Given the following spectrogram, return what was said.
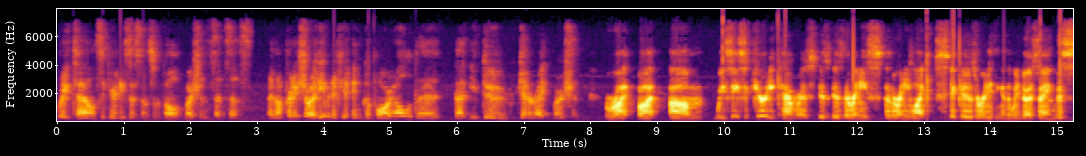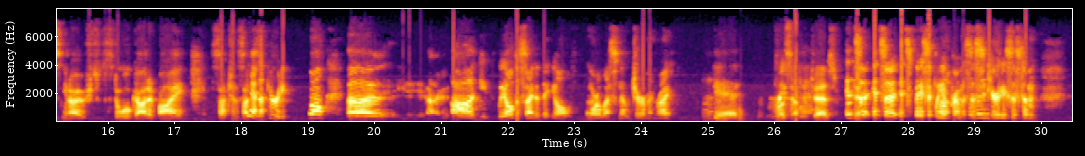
retail security systems involve motion sensors, and I'm pretty sure even if you're incorporeal, that that you do generate motion. Right, but um, we see security cameras. Is, is there any are there any like stickers or anything in the window saying this, you know, store guarded by such and such Yeah. security? Well, uh, uh, we all decided that y'all more or less know German, right? Yeah. Plus Reasonably. other jazz. It's yeah. a, it's a, it's basically a Uh, premises security system.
